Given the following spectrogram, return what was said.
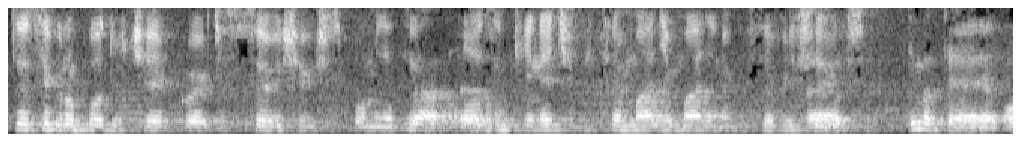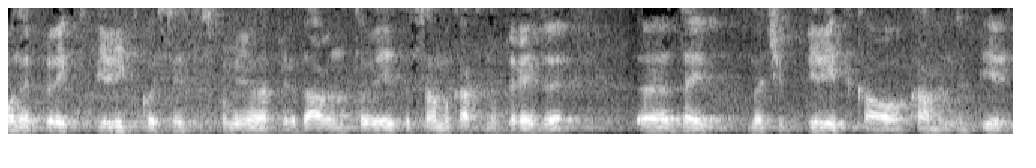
To je sigurno područje kojeg će se sve više i više spominjati. Da, e. Lozinki neće biti sve manje i manje, nego sve više i E, više. imate onaj projekt Pirit koji sam isto spomenuo na predavanju, to vidite samo kako napreduje. E, taj, znači Pirit kao kamen, Pirit,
